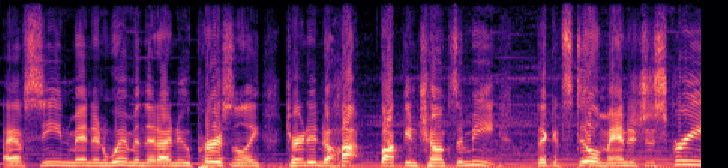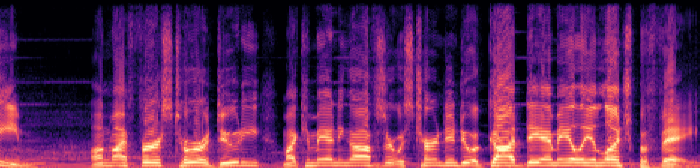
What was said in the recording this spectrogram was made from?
I have seen men and women that I knew personally turned into hot fucking chunks of meat that could still manage to scream. On my first tour of duty, my commanding officer was turned into a goddamn alien lunch buffet.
